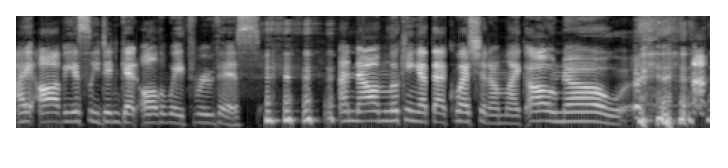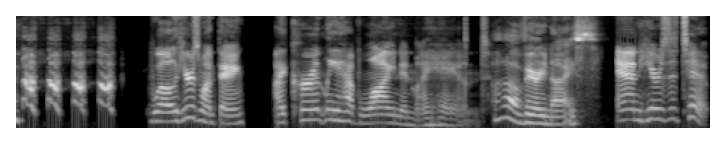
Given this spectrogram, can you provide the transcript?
I obviously didn't get all the way through this. and now I'm looking at that question. I'm like, oh no. well, here's one thing I currently have wine in my hand. oh, very nice. And here's a tip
